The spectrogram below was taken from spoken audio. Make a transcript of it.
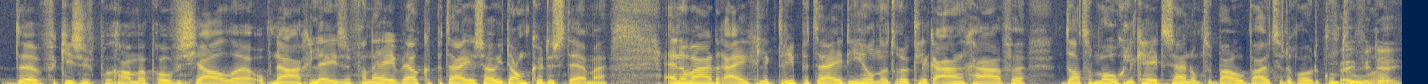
de verkiezingsprogramma provinciaal op nagelezen. Van hey, welke partijen zou je dan kunnen stemmen? En er waren er eigenlijk drie partijen die heel nadrukkelijk aangaven dat er mogelijkheden zijn om te bouwen buiten de rode contouren.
